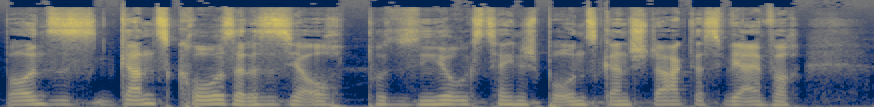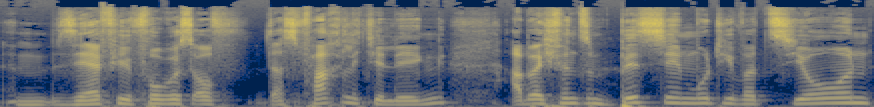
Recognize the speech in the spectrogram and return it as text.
bei uns ist ein ganz großer, das ist ja auch positionierungstechnisch bei uns ganz stark, dass wir einfach ähm, sehr viel Fokus auf das Fachliche legen. Aber ich finde so ein bisschen Motivation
